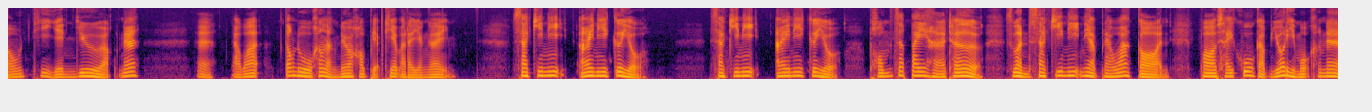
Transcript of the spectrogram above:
วที่เย็นเยือกนะอะแต่ว่าต้องดูข้างหลังด้วยว่าเขาเปรียบเทียบอะไรยังไง先に会いに行くよ 先に会いに行くよ ผมจะไปหาเธอ ส่วน先に เนี่ยแปลว่าก่อน พอใช้คู่กับよりも ข้างหน้า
